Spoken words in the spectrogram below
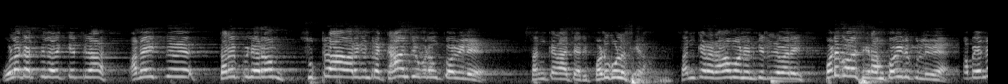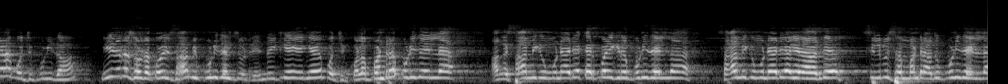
உலகத்தில் இருக்கின்ற அனைத்து தரப்பினரும் சுற்றுலா வருகின்ற காஞ்சிபுரம் கோவிலு. சங்கராச்சாரி படுகொலை செய்யறான். சங்கர ராமன் என்கின்றவரை படுகொலை செய்யறான் கோயிலுக்குள்ளவே அப்ப என்னடா போச்சு புனிதம்? நீ தானே சொல்ற கோயில் சாமி புனிதம் சொல்ற. இந்த இங்கே எங்கே போச்சு. கொலை பண்ற புனிதம் இல்ல. அங்க சாமிக்கு முன்னாடியே கற்பழிக்கிற புனிதம் இல்ல. சாமிக்கு முன்னாடியே வந்து சிலுமிசம் பண்ற அது புனிதம் இல்ல.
